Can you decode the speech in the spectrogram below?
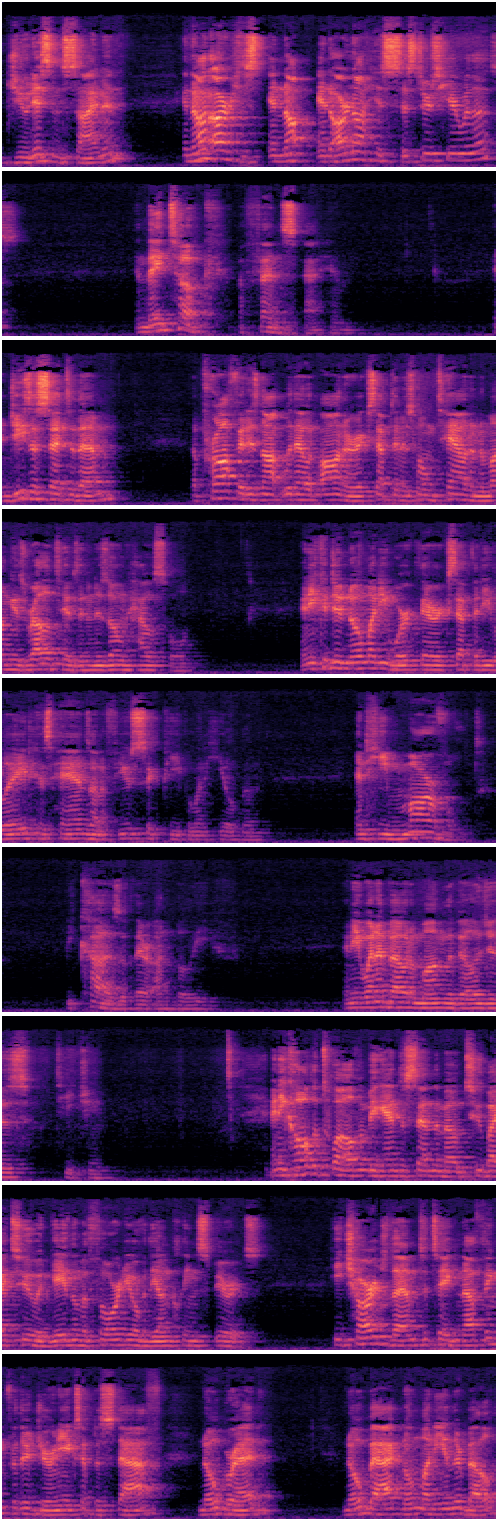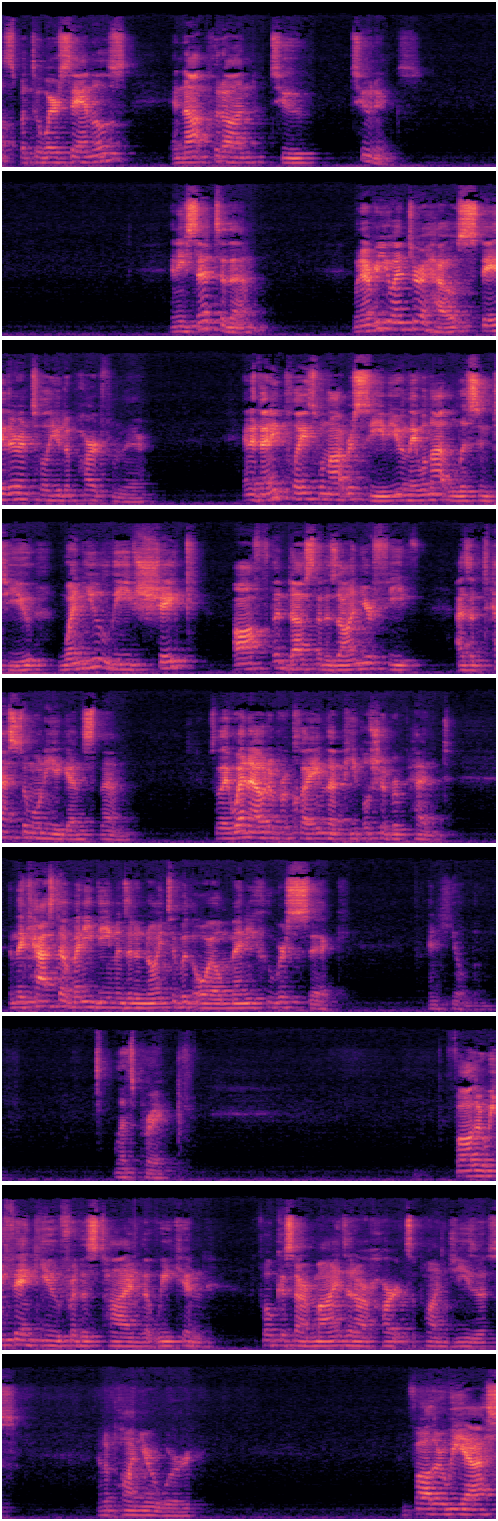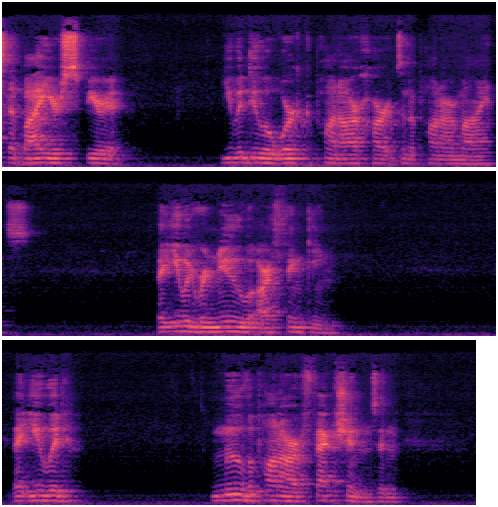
Judas and Simon? And not are his, and not and are not his sisters here with us? And they took offense at him. And Jesus said to them, a prophet is not without honor except in his hometown and among his relatives and in his own household. And he could do no mighty work there except that he laid his hands on a few sick people and healed them. And he marveled because of their unbelief. And he went about among the villages teaching. And he called the twelve and began to send them out two by two and gave them authority over the unclean spirits. He charged them to take nothing for their journey except a staff no bread, no bag, no money in their belts, but to wear sandals and not put on two tunics. And he said to them, Whenever you enter a house, stay there until you depart from there. And if any place will not receive you and they will not listen to you, when you leave, shake off the dust that is on your feet as a testimony against them. So they went out and proclaimed that people should repent. And they cast out many demons and anointed with oil many who were sick and healed them. Let's pray. Father, we thank you for this time that we can focus our minds and our hearts upon Jesus and upon your word. And Father, we ask that by your Spirit, you would do a work upon our hearts and upon our minds, that you would renew our thinking that you would move upon our affections and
